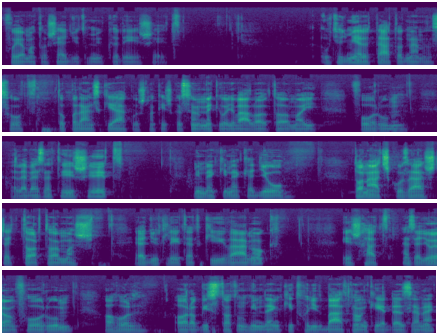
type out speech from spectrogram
folyamatos együttműködését. Úgyhogy mielőtt átadnám a szót Topolánszki Ákosnak, és köszönöm neki, hogy vállalta a mai fórum levezetését, mindenkinek egy jó tanácskozást, egy tartalmas együttlétet kívánok, és hát ez egy olyan fórum, ahol arra biztatunk mindenkit, hogy itt bátran kérdezzenek.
